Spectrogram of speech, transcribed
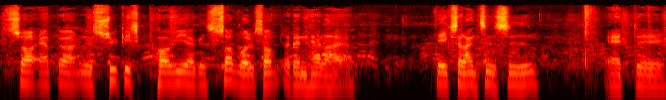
så er børnene psykisk påvirket så voldsomt af den her lejr. Det er ikke så lang tid siden, at øh,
